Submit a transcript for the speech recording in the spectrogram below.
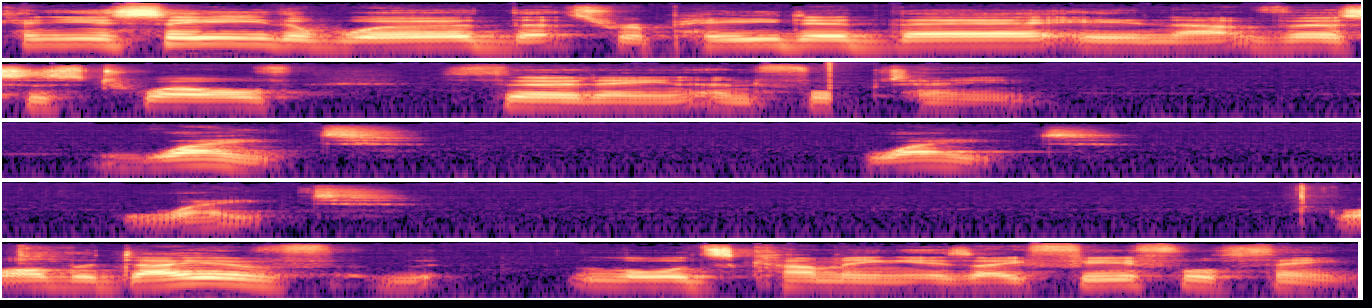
Can you see the word that's repeated there in uh, verses 12 13 and 14. Wait, wait, wait. While the day of the Lord's coming is a fearful thing,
